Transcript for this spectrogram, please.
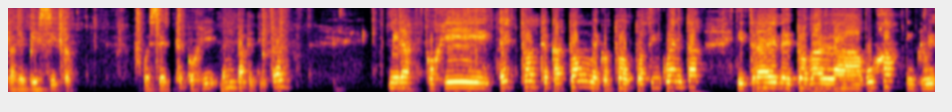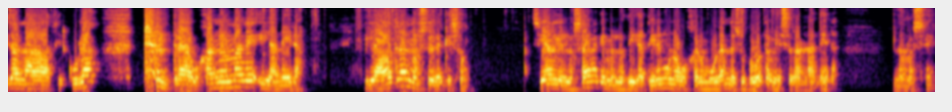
La de piecito. Pues este cogí un paquetito Mira, cogí esto, este cartón, me costó 2.50 y trae de todas las agujas, incluida la circular, trae agujas normales y lanera. Y las otras no sé de qué son. Si alguien lo sabe, que me lo diga. Tienen un agujero muy grande, supongo también serán laneras. No lo sé.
